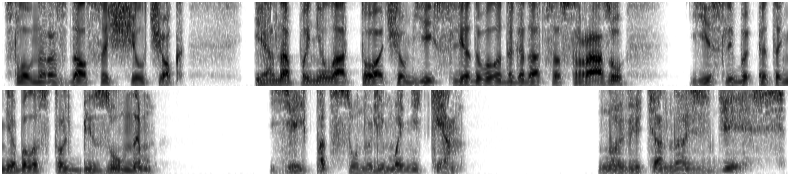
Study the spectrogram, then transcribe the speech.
словно раздался щелчок, и она поняла то, о чем ей следовало догадаться сразу, если бы это не было столь безумным. Ей подсунули манекен. Но ведь она здесь.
